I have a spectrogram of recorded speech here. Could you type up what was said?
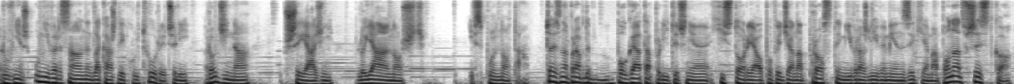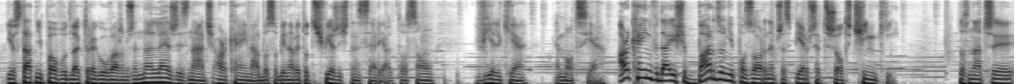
również uniwersalne dla każdej kultury, czyli rodzina, przyjaźń, lojalność i wspólnota. To jest naprawdę bogata politycznie historia opowiedziana prostym i wrażliwym językiem, a ponad wszystko i ostatni powód, dla którego uważam, że należy znać Arcane albo sobie nawet odświeżyć ten serial, to są wielkie emocje. Arcane wydaje się bardzo niepozorne przez pierwsze trzy odcinki. To znaczy,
